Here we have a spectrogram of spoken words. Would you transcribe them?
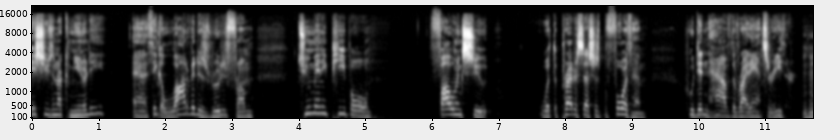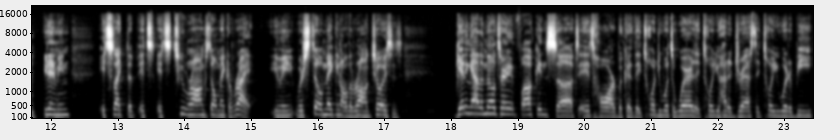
issues in our community, and I think a lot of it is rooted from too many people following suit with the predecessors before them who didn't have the right answer either. Mm-hmm. You know what I mean? It's like the it's it's two wrongs don't make a right. I mean, we're still making all the wrong choices. Getting out of the military fucking sucks. It's hard because they told you what to wear, they told you how to dress, they told you where to be,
